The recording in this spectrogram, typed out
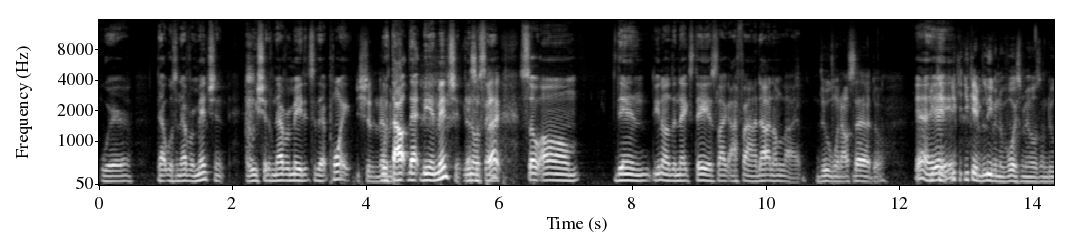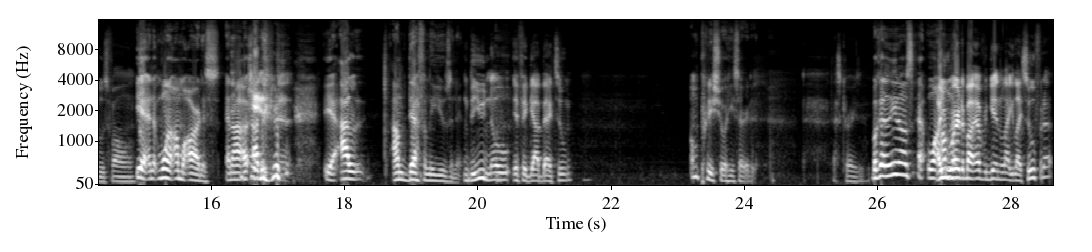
where that was never mentioned, and we should have never made it to that point You should have never. without that being mentioned. You know what I'm saying? So um, then you know the next day it's like I found out, and I'm like, Dude went outside though. yeah, You, yeah, can't, yeah. you, can't- you can't believe in the voicemails on dude's phone. Yeah, and one, I'm an artist, and I, I can't. yeah, I, I'm definitely using it. Do you know if it got back to him? I'm pretty sure he's heard it That's crazy. because you know, what I'm well, Are you I'm worried about ever getting like like sued for that?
